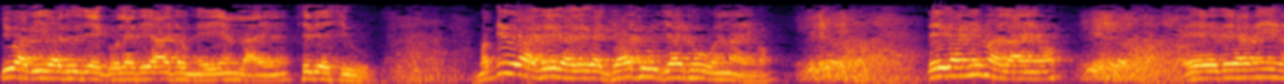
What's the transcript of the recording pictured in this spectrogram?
ပြုအပ်ပြီးတော့သူစိတ်ကိုလည်းတရားထုတ်နေရင်လာရင်ဖြစ်ဖြစ်ရှိဘူးမပြုတ်ရသေးတာတွေကဂျာထိုးဂျာထိုးဝင်လာရင်ရော သေကံကြီးမှလာရင်ရောအဲတရားမင်းက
